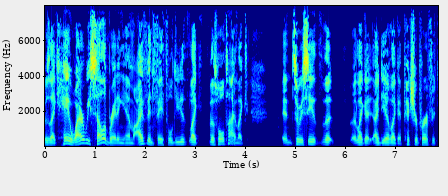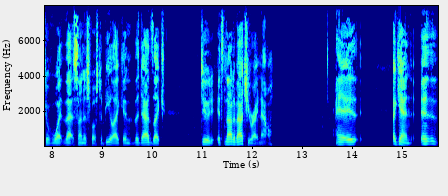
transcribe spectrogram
was like, Hey, why are we celebrating him? I've been faithful to you like this whole time. Like, and so we see the, like an idea of like a picture perfect of what that son is supposed to be like. And the dad's like, dude, it's not about you right now. And it, again, and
